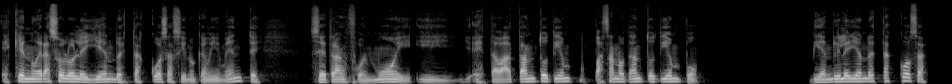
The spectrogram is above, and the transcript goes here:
es que no era solo leyendo estas cosas, sino que mi mente se transformó y, y estaba tanto tiempo, pasando tanto tiempo viendo y leyendo estas cosas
